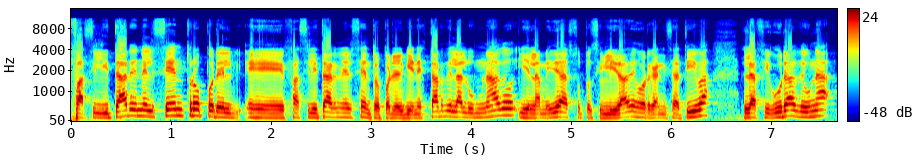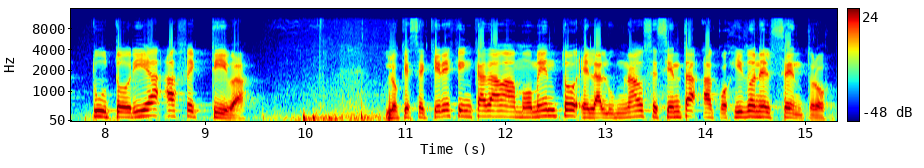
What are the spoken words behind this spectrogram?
Facilitar en, el centro por el, eh, facilitar en el centro por el bienestar del alumnado y en la medida de sus posibilidades organizativas la figura de una tutoría afectiva. Lo que se quiere es que en cada momento el alumnado se sienta acogido en el centro,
